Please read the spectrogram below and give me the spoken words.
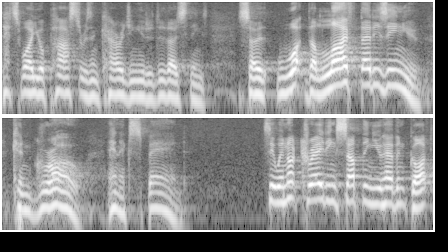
That's why your pastor is encouraging you to do those things. So what the life that is in you can grow and expand. See, we're not creating something you haven't got.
